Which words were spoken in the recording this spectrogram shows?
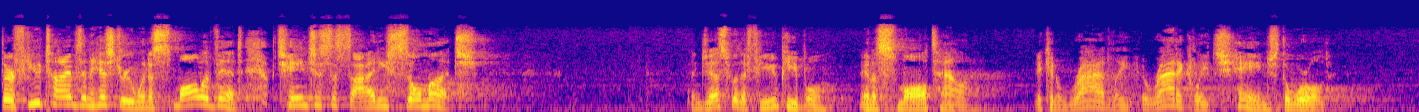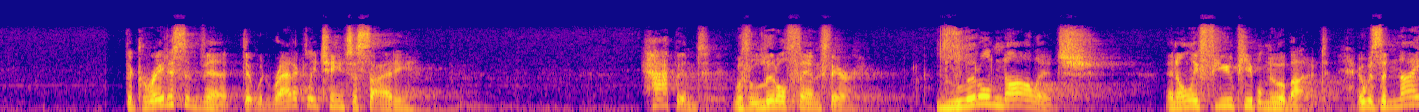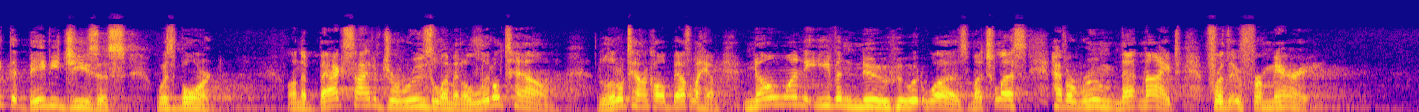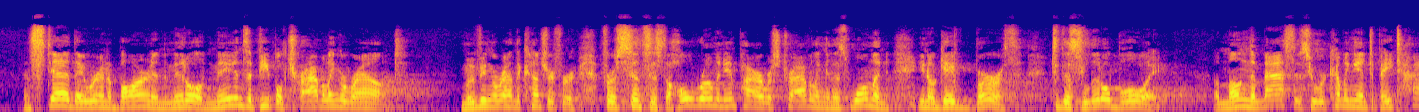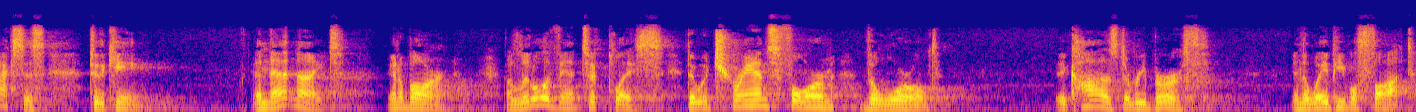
There are few times in history when a small event changes society so much. And just with a few people in a small town, it can radically, radically change the world. The greatest event that would radically change society happened with little fanfare, little knowledge, and only few people knew about it. It was the night that baby Jesus was born. On the backside of Jerusalem in a little town, a little town called Bethlehem. No one even knew who it was, much less have a room that night for, the, for Mary. Instead, they were in a barn in the middle of millions of people traveling around, moving around the country for, for a census. The whole Roman Empire was traveling, and this woman, you know, gave birth to this little boy among the masses who were coming in to pay taxes to the king. And that night, in a barn, a little event took place that would transform the world. It caused a rebirth in the way people thought,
